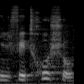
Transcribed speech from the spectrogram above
Il fait trop chaud.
